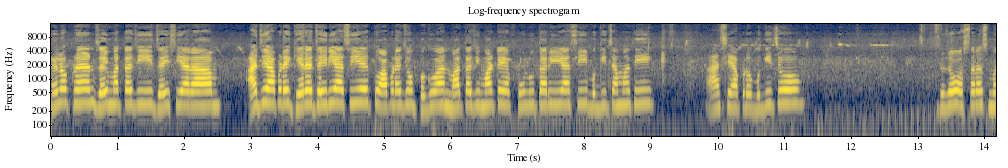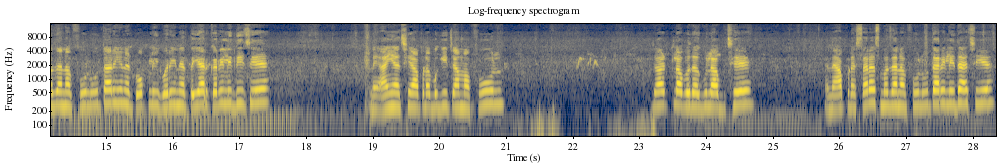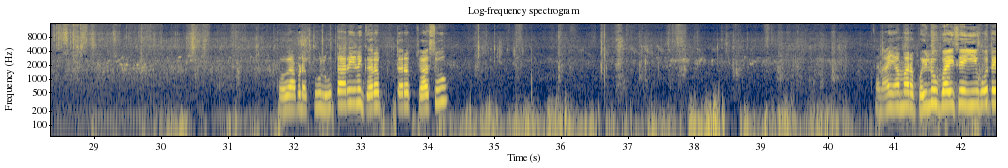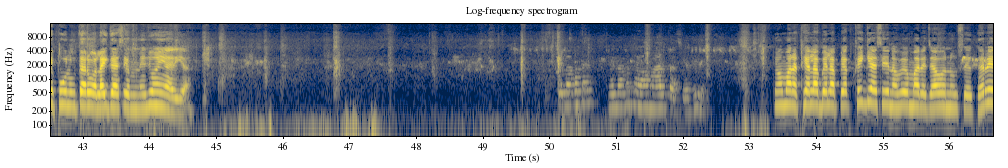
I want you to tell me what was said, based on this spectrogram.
Hello friend જય માતાજી, જય સિયારામ. આજે આપણે ઘેરે જઈ રહ્યા છીએ તો આપણે જો ભગવાન માતાજી માટે ફૂલ ઉતારી રહ્યા છીએ બગીચામાંથી. આ છે આપણો બગીચો. તો જુઓ સરસ મજાના ફૂલ ઉતારી અને ટોપલી ભરીને તૈયાર કરી લીધી છે. અને અહીંયા છે આપણા બગીચામાં ફૂલ. જો આટલા બધા ગુલાબ છે. અને આપણે સરસ મજાના ફૂલ ઉતારી લીધા છીએ તો હવે આપણે ફૂલ ઉતારીને ઘર તરફ જાશું. અને અહીંયા અમારા ભૈલુભાઈ છે એ પોતે ફૂલ ઉતારવા લાગ્યા છે અમને, જો અહીંયા રહ્યા. અમારા ઠેલા બેલા પેક થઈ ગયા છે અને હવે અમારે જવાનું છે ઘરે.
